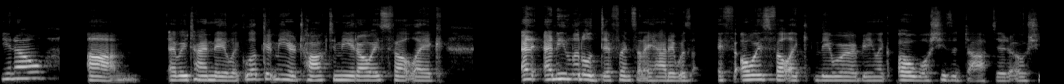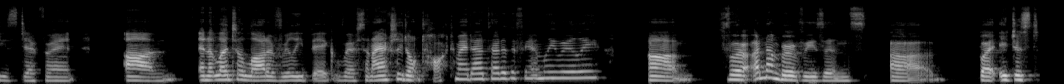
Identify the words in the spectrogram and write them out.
you know. Um, every time they like look at me or talk to me, it always felt like any, any little difference that I had, it was it always felt like they were being like, oh well, she's adopted, oh she's different. Um, and it led to a lot of really big rifts. And I actually don't talk to my dad's side of the family really, um, for a number of reasons. Uh, but it just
